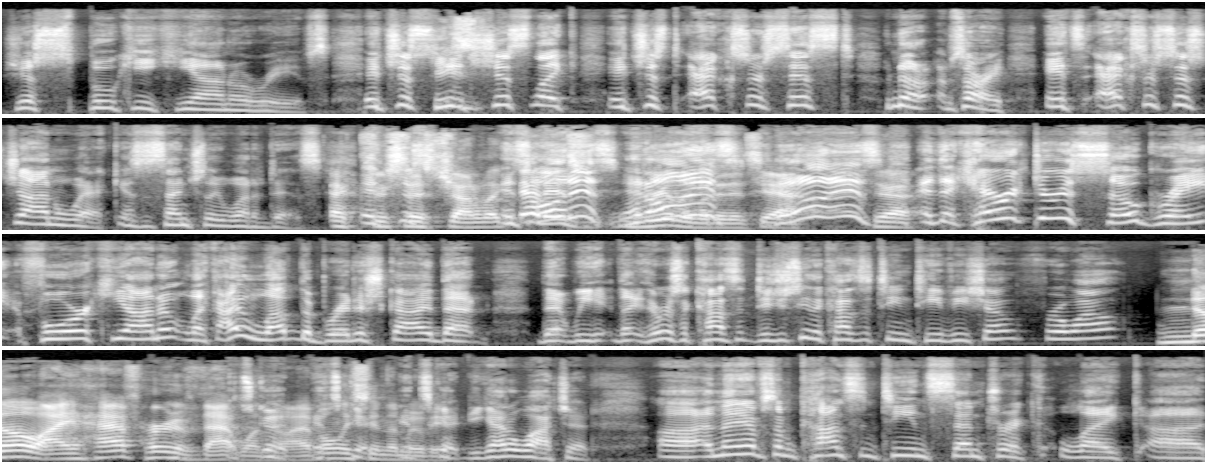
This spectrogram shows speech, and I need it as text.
just spooky Keanu Reeves. It's just it's just like it's just Exorcist. No, I'm sorry. It's Exorcist John Wick is essentially what it is. It's Exorcist just- John Wick. It's That all is it is. It all is. it is, yeah. It all is. Yeah. And the character is so great for Keanu. Like I love the British guy that that we like. There was a constant. Did you see the Constantine TV show for a while? No, I have heard of that It's one good. though. I've It's only good. seen the It's movie. good. You got to watch it. Uh, and they have some Constantine centric, like uh,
